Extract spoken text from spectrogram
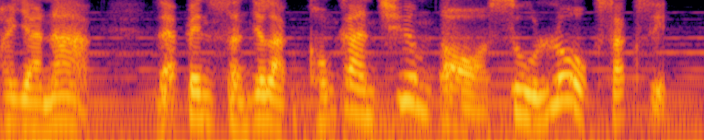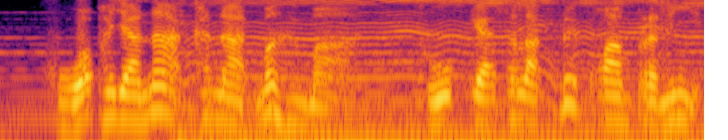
พญานาค และเป็นสัญลักษณ์ของการเชื่อมต่อสู่โลกศักดิ์สิทธิ์ หัวพญานาคขนาดมหึมา ถูกแกะสลักด้วยความประณีต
